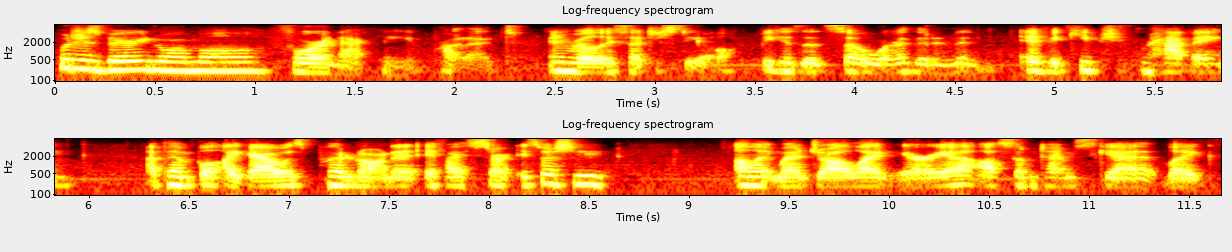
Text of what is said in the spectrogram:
which is very normal for an acne product, and really such a steal because it's so worth it. And if it keeps you from having a pimple, like I always put it on it if I start, especially on like my jawline area, I'll sometimes get like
